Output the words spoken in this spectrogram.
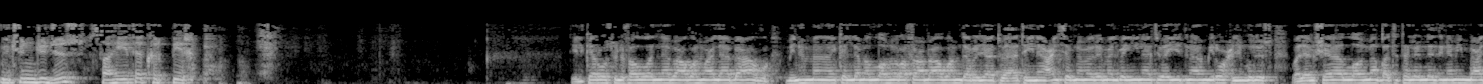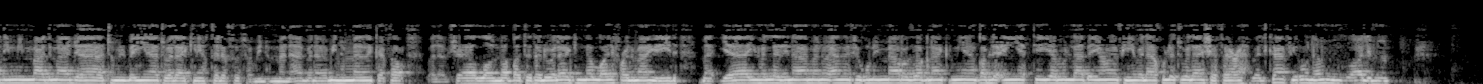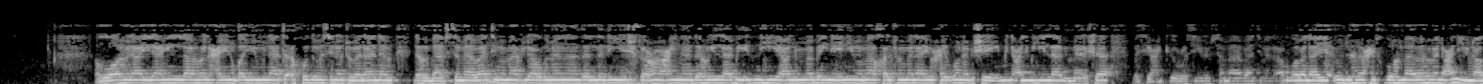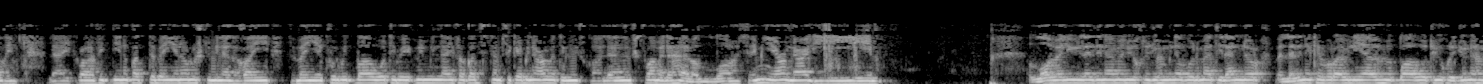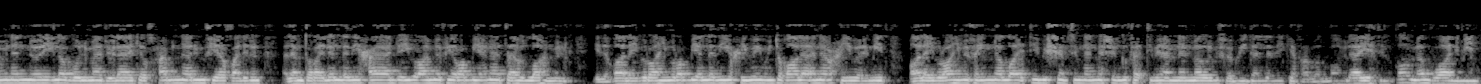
Üçüncü cüz, sahife 41. تلك الرسل فضلنا بعضهم على بعض. منهم من كلم الله ورفع بعضهم درجات. وآتينا عيسى ابن مريم البينات وأيدناهم بروح القدس. ولو شاء الله ما قتل الذين من بعد من بعد ما جاءتهم البينات ولكن اختلفوا. فمنهم من آمن ومنهم من كفر. ولو شاء الله ما قتل ولكن الله يفعل ما يريد. يا أيها الذين آمنوا أنفقوا مما رزقناكم من قبل أن يأتي يوم لا بيع فيه ولا خلة ولا شفاعة. والكافرون هم الظالمون. الله لا إله إلا هو الحي القيوم لا تأخذه سنة ولا نوم. له ما في السماوات وما في الأرض من ذا الذي يشفع عناده إلا بإذنه يعلم ما بين يديه وما خلفه ولا يحيطون بشيء من علمه إلا بما شاء وسع كرسيه السماوات والأرض ولا يؤوده حفظهما وهو العلي العظيم. لا إكراه في الدين قد تبين الرشد من الغي. فمن يكفر بالطاغوت من الله فقد استمسك بالعروة الوثقى لا انفصام لها والله سميع عليم. الله ولي الذين آمنوا يخرجهم من الظلمات إلى النور والذين كفروا أولياءهم الطاغوت يخرجونهم من النور إلى الظلمات أولئك أصحاب النار فيها خالدون. ألم تر إلى الذي حاج إبراهيم في ربه أن آتاه الله الملك؟ إذ قال إبراهيم ربي الذي يحيي ويميت قال أنا أحيي وأميت. قال إبراهيم فإن الله يأتي بالشمس من المشرق فأتي بها من المغرب فبيد الذي كفر. والله لا يهدي القوم الظالمين.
